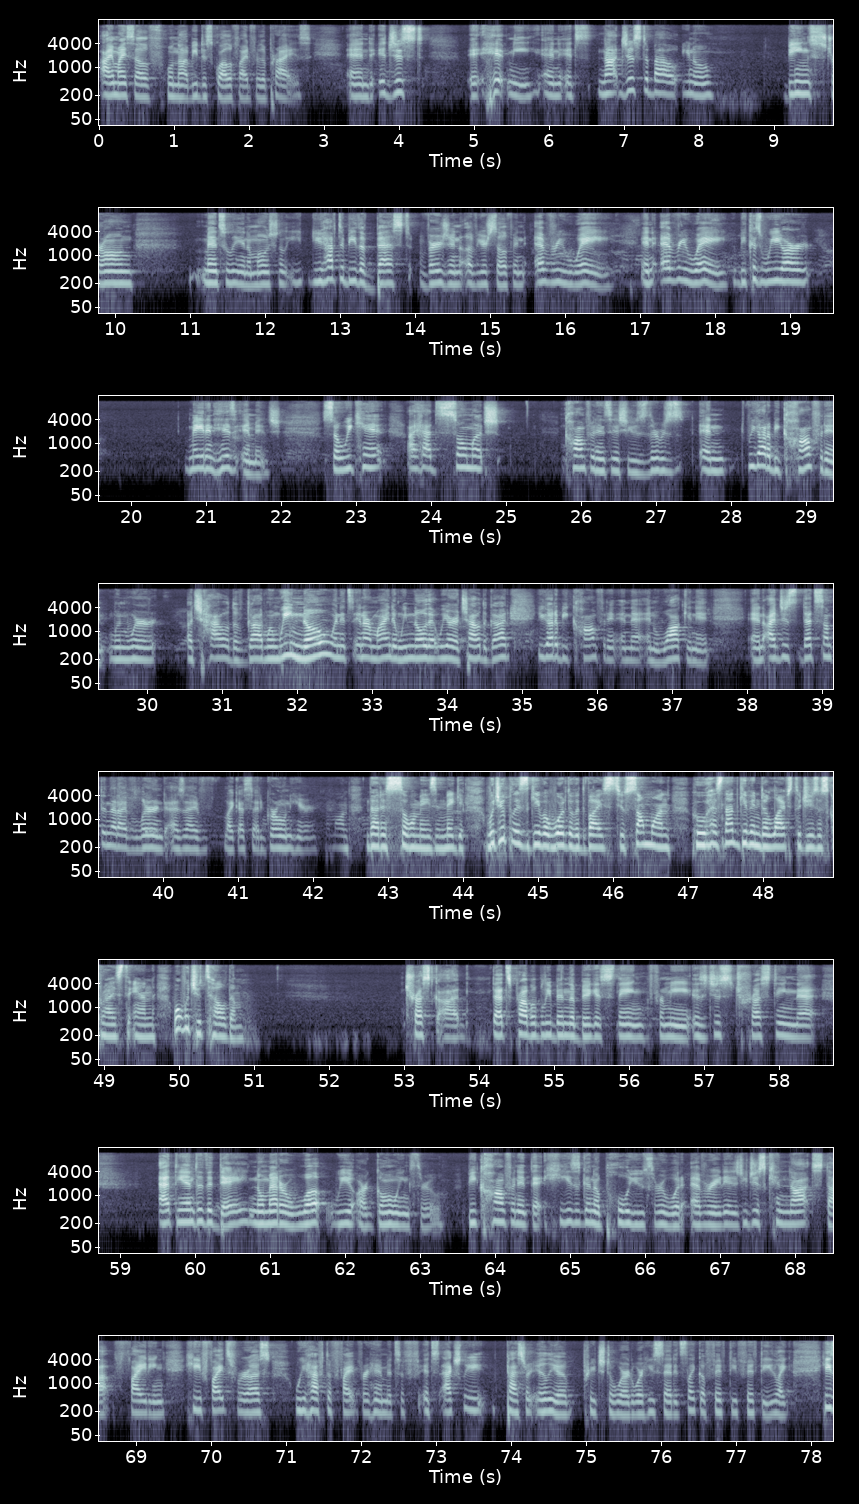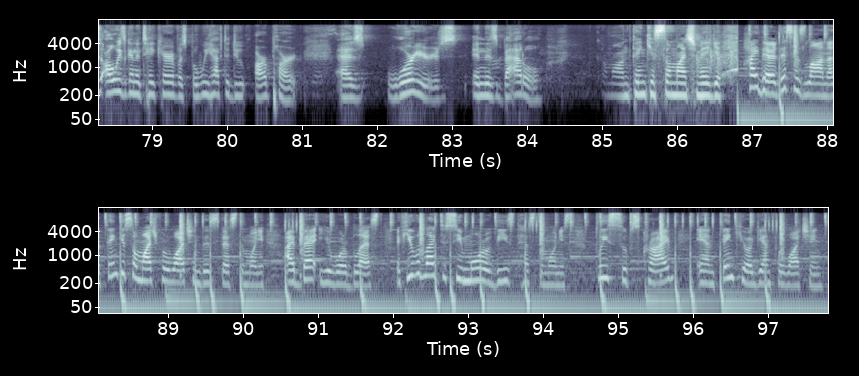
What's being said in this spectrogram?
I myself will not be disqualified for the prize. And it just, it hit me. And it's not just about, you know, being strong, mentally and emotionally. You, have to be the best version of yourself in every way, in every way, because we are made in his image. So we can't, I had so much confidence issues. There was, and we gotta be confident when we're a child of God. When we know, when it's in our mind and we know that we are a child of God, you gotta be confident in that and walk in it. And I've just, that's something that I've learned as I've like I said, grown here. Come on. That is so amazing, Maggie. Would you please give a word of advice to someone who has not given their lives to Jesus Christ and what would you tell them? trust God. That's probably been the biggest thing for me is just trusting that at the end of the day, no matter what we are going through, be confident that he's going to pull you through whatever it is. You just cannot stop fighting. He fights for us. We have to fight for him. It's a, it's actually Pastor Ilya preached a word where he said it's like a 50-50. Like he's always going to take care of us, but we have to do our part as warriors in this battle. Come on, thank you so much, Maggie. Hi there, this is Lana. Thank you so much for watching this testimony. I bet you were blessed. If you would like to see more of these testimonies, please subscribe and thank you again for watching.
